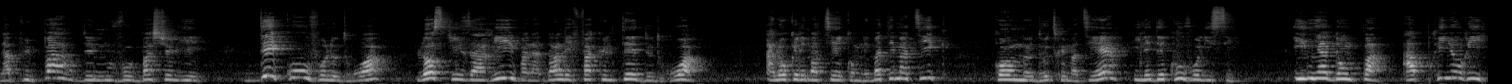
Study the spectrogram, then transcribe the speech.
la plupart des nouveaux bacheliers découvrent le droit lorsqu'ils arrivent dans les facultés de droit, alors que les matières comme les mathématiques, comme d'autres matières, ils les découvrent au lycée. Il n'y a donc pas, a priori,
